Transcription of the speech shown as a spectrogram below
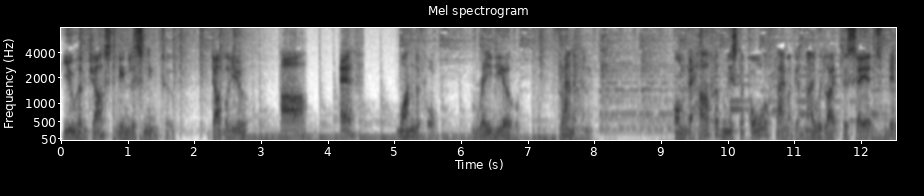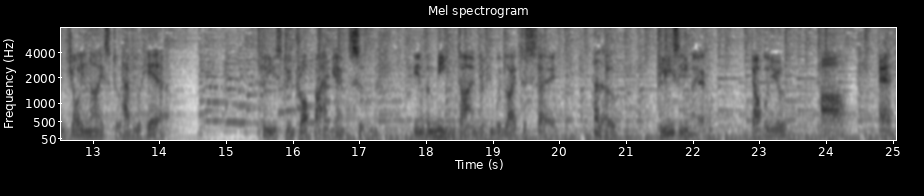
You have just been listening to W R F Wonderful Radio Flanagan. On behalf of Mr. Paul Flanagan, I would like to say it's been jolly nice to have you here. Please do drop by again soon. In the meantime, if you would like to say hello, please email W R F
